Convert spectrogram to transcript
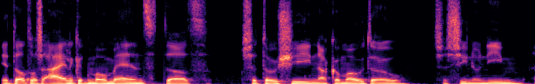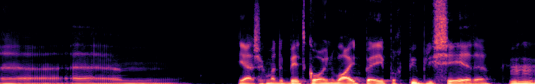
ja, dat was eigenlijk het moment dat Satoshi Nakamoto, een synoniem, eh, ehm, ja, zeg maar de Bitcoin whitepaper publiceerde. Mhm.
